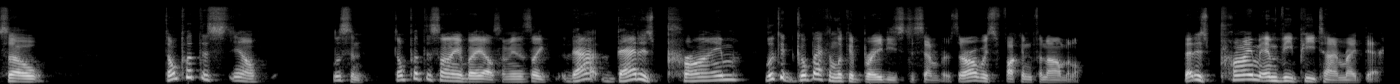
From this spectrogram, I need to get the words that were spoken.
So don't put this, you know, listen, don't put this on anybody else. I mean, it's like that that is prime. Look at go back and look at Brady's Decembers. They're always fucking phenomenal. That is prime MVP time right there.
